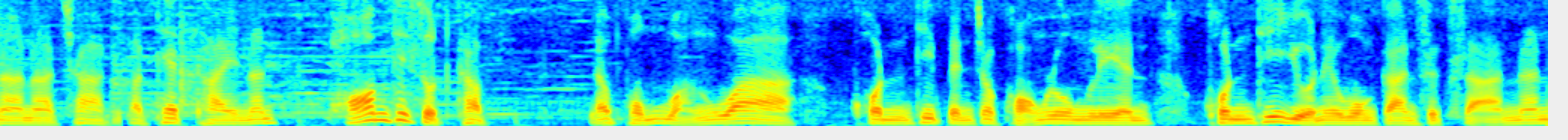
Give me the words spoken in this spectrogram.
นานาชาติประเทศไทยนั้น พร้อมที่สุดครับ แล้วผมหวังว่าคนที่เป็นเจ้าของโรงเรียน คนที่อยู่ในวงการศึกษานั้น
